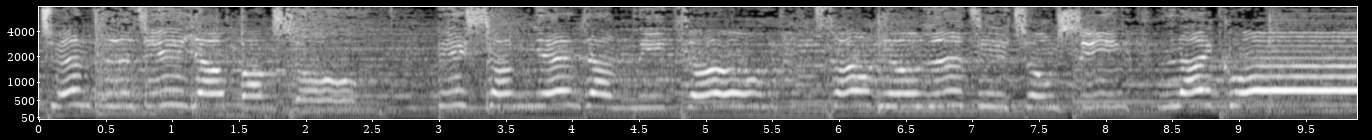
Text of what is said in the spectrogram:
劝自己要放手，闭上眼让你走。烧掉日记，重新来过。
